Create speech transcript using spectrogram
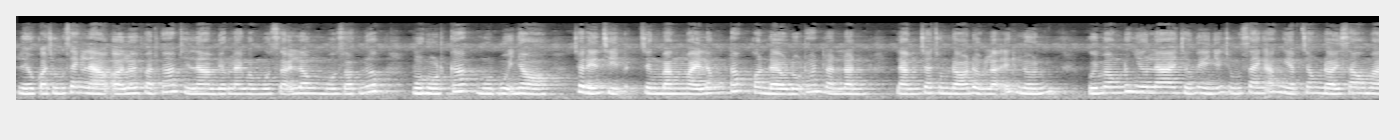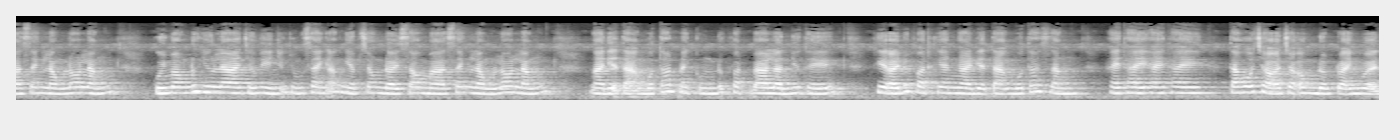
nếu có chúng sanh nào ở nơi Phật Pháp chỉ làm việc lành bằng một sợi lông, một giọt nước, một hột cát, một bụi nhỏ, cho đến chỉ chừng bằng mày lông tóc con đều độ thoát lần lần, làm cho chúng đó được lợi ích lớn. Quý mong Đức Như Lai chớ vì những chúng sanh ác nghiệp trong đời sau mà sanh lòng lo lắng. Quý mong Đức Như Lai chớ vì những chúng sanh ác nghiệp trong đời sau mà sanh lòng lo lắng. Ngài Địa Tạng Bồ Tát bạch cùng Đức Phật ba lần như thế. Khi ấy Đức Phật khen Ngài Địa Tạng Bồ Tát rằng, hay thay, hay thay, ta hỗ trợ cho ông được toại nguyện.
